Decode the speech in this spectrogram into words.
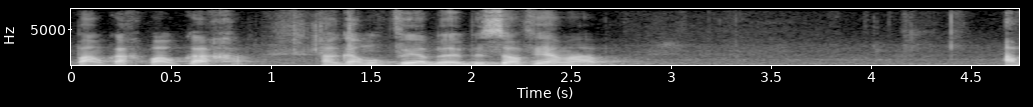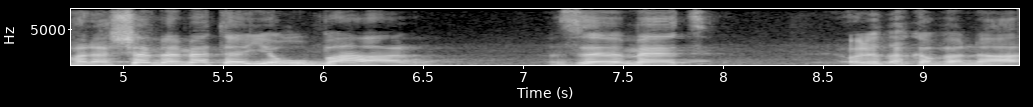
פעם ככה, פעם ככה. כך גם מופיע בסוף ימיו. אבל השם באמת ירובעל, זה באמת, יכול להיות הכוונה,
